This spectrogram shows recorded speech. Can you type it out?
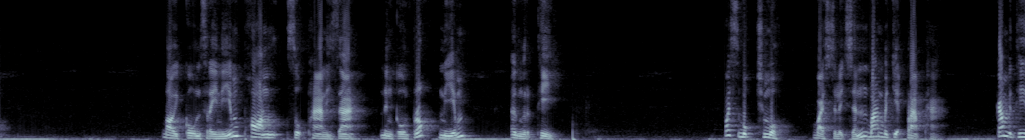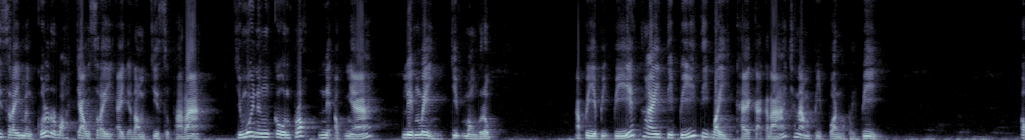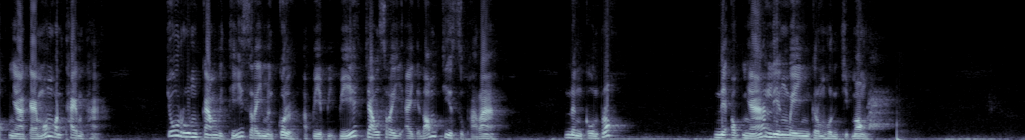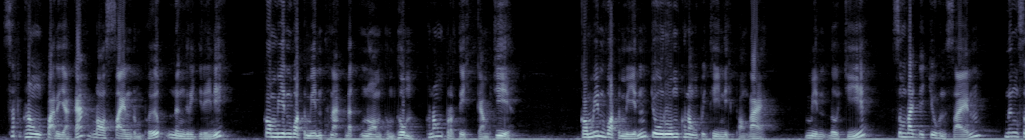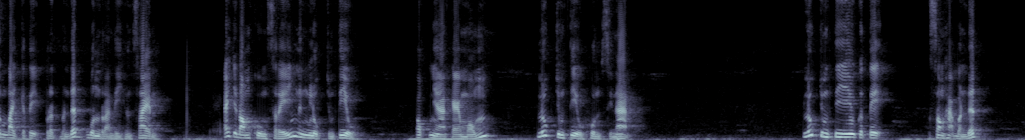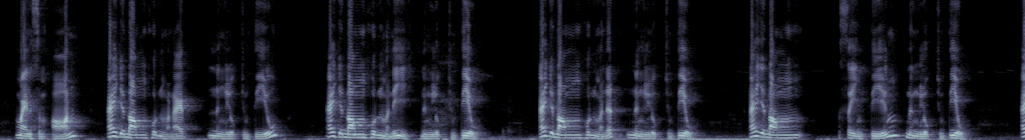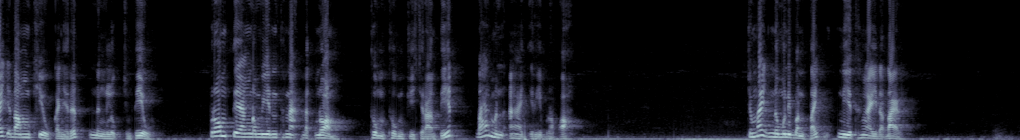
ដោយកូនស្រីនាមផនសុផានីសា និងកូនប្រុសនាមអឹងរិទ្ធី Facebook ឈ្មោះ By Selection បានបញ្ជាក់ប្រាប់ថា កម្មវិធីស្រីមង្គលរបស់ចៅស្រីឯកឧត្តមជាសុផារ៉ាជាមួយនឹងកូនប្រុសអ្នកអុកញ៉ាលៀងមេងជីបម៉ុងរុបអាពាហ៍ពិពាហ៍ថ្ងៃទី2ទី3ខែកក្កដាឆ្នាំ2022 អុកញ៉ាកែមុំបន្ថែមថាចូលរួមកម្មវិធីស្រីមង្គលអាពាហ៍ពិពាហ៍ចៅស្រីឯកឧត្តមជាសុផារ៉ានិងកូនប្រុសអ្នកអុកញ៉ាលៀងមេងក្រុមហ៊ុនជីម៉ុងស្ថិតក្នុងបរិយាកាសដ៏សែនរំភើបនិងរីករាយនេះក៏មានវត្តមានថ្នាក់ដឹកនាំធំធំក្នុងប្រទេសកម្ពុជាក៏មានវត្តមានចូលរួមក្នុងពិធីនេះផងដែរមានដូចជា សម្ដេចតេជោហ៊ុនសែននិងសម្ដេចកតិប្រិទ្ធបណ្ឌិតប៊ុនរ៉ានីហ៊ុនសែនឯកឧត្តមខួងស្រេងនិងលោកជំទាវអុកញ៉ាកែមុំលោកជំទាវហ៊ុនស៊ីណាតលោកជំទាវកតិសង្ហបណ្ឌិតម៉ែនសំអនឯកឧត្តមហ៊ុនម៉ាណែតនិងលោកជំទាវឯកឧត្តមហ៊ុនម៉ានីនិងលោកជំទាវឯកឧត្តមហ៊ុនម៉ាណិតនិងលោកជំទាវឯកឧត្តម សេងទៀងនិងលោកជំទាវឯកឧត្តមខៀវកញ្ញរិទ្ធនិងលោកជំទាវព្រមទាំងនៅមានឋានៈដឹកនាំធំធំជាច្រើនទៀតដែលមិនអាចរៀបរាប់អស់ចំណែកនៅមុនីបន្តិចនាថ្ងៃដដែល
